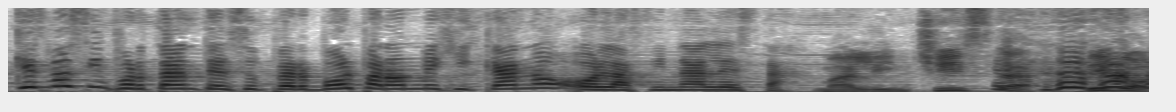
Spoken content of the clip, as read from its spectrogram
¿Qué es más importante, el Super Bowl para un mexicano o la final esta? Malinchista. Digo,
